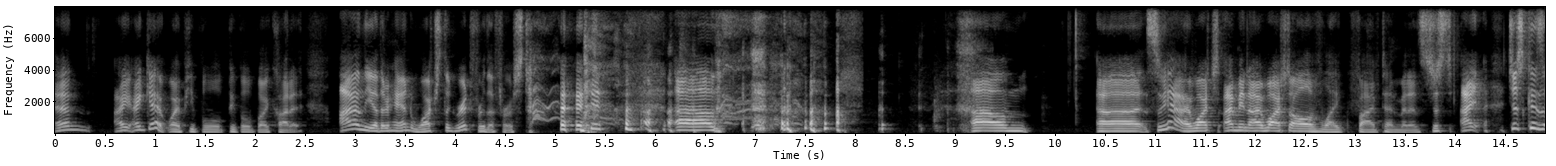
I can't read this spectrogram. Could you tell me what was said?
and I, I get why people people boycott it. I on the other hand watched the grid for the first time. Um um uh so yeah i watched i mean i watched all of like five ten minutes just i just because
